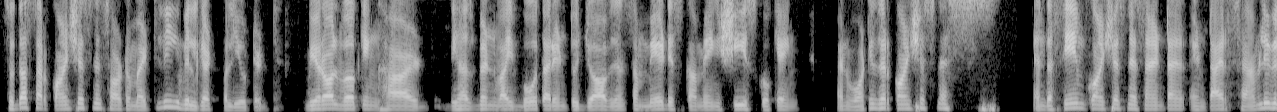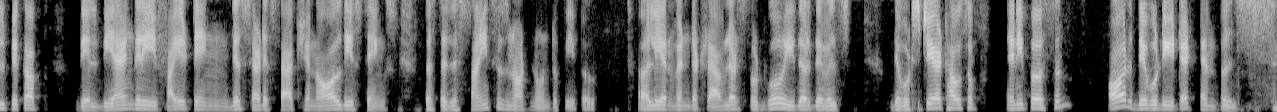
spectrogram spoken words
So thus our consciousness automatically will get polluted. We are all working hard. The husband wife both are into jobs and some maid is coming she is cooking. And what is her consciousness? And the same consciousness entire, entire family will pick up. They'll be angry, fighting, dissatisfaction, all these things. Thus, the science is not known to people. Earlier, when the travelers would go, either they will they would stay at house of any person or they would eat at temples.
